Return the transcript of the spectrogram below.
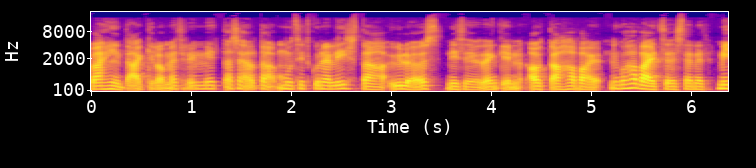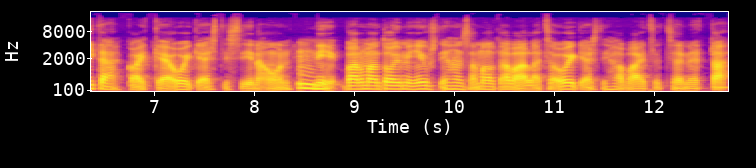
vähintään kilometrin mittaiselta, mutta sitten kun ne listaa ylös, niin se jotenkin auttaa havai- niin kuin havaitsemaan sen, että mitä kaikkea oikeasti siinä on. Mm. Niin varmaan toimii just ihan samalla tavalla, että sä oikeasti havaitset sen, että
